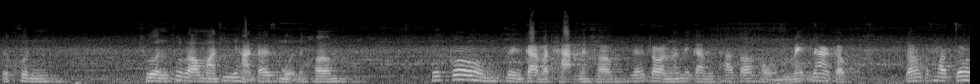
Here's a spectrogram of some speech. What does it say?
แล้วคนชวนพวกเรามาที่วิหารใต้สมุทรนะครับ แล้วก็เป็นการประทะนะครับ และตอนนั้นในการประทะตอนของแมกนากับแล้วประทะเจ้า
